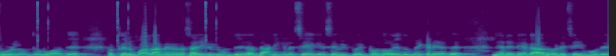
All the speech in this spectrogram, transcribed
சூழல் வந்து உருவாகுது. இப்போ பெரும்பாலான விவசாயிகள் வந்து தானியங்களை சேக சேமிப்பு வைப்பதோ எதுவுமே கிடையாது. நேரடியாக அறுவடை செய்யும் போதே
